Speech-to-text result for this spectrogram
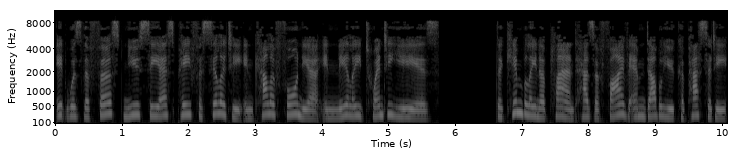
It was the first new CSP facility in California in nearly 20 years. The Kimberlina plant has a 5 MW capacity,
